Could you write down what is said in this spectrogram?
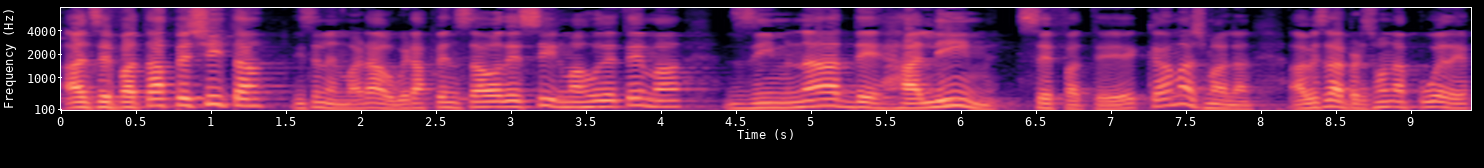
Al cefatab peshita, dice la Emara, hubieras pensado decir, más de tema, zimna de halim cefate kamashmalan. A veces la persona puede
